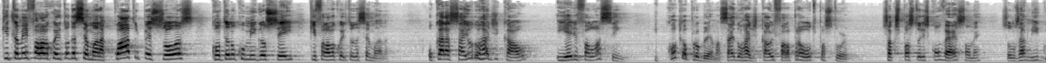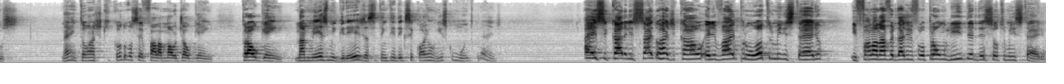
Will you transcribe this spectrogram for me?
que também falava com ele toda semana. Quatro pessoas, contando comigo, eu sei, que falava com ele toda semana. O cara saiu do radical e ele falou assim. E qual que é o problema? Sai do radical e fala para outro pastor. Só que os pastores conversam, né? Somos amigos. Né? Então acho que quando você fala mal de alguém para alguém na mesma igreja, você tem que entender que você corre um risco muito grande. Aí esse cara ele sai do radical, ele vai para um outro ministério e fala, na verdade, ele falou para um líder desse outro ministério.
